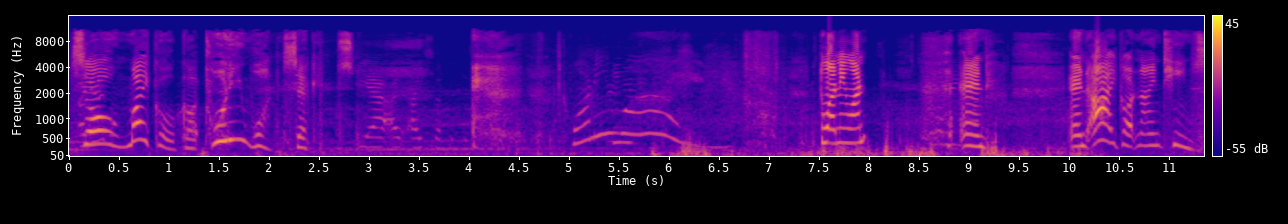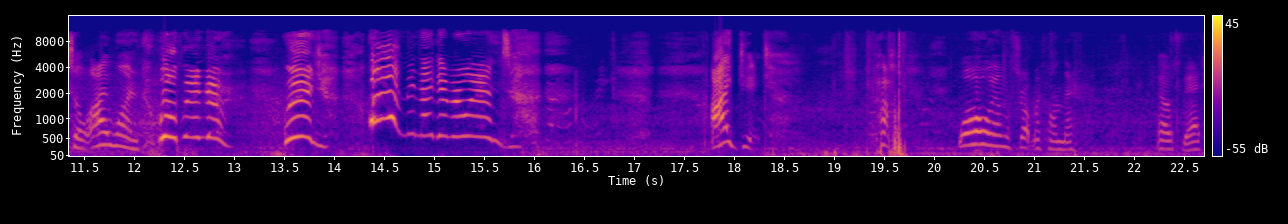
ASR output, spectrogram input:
So Michael got 21 seconds. Yeah, I, I suck at this. 21. 21. And and I got 19, so I won. Will Bender wins. Ah, Midnight Gamer wins. I did. Ha. Whoa, I almost dropped my phone there. That was bad.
